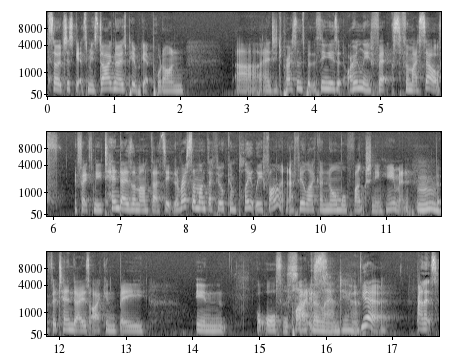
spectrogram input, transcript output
so it just gets misdiagnosed people get put on uh, antidepressants but the thing is it only affects for myself affects me 10 days a month that's it the rest of the month i feel completely fine i feel like a normal functioning human Mm. but for 10 days i can be in an awful place Psycho land, yeah. yeah, and it's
